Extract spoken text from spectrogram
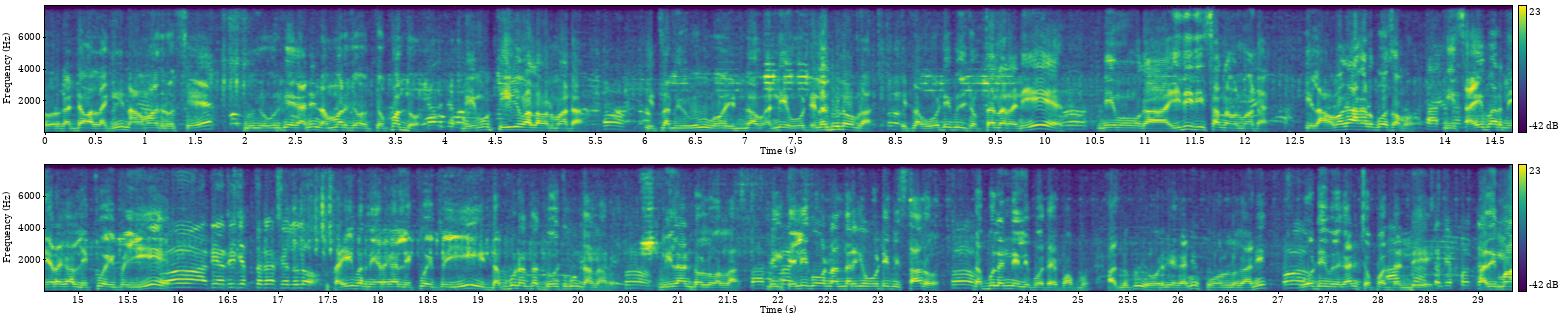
ఎవరికంటే వాళ్ళకి నా మాదిరి వస్తే నువ్వు ఎవరికే కానీ నంబర్ చెప్పొద్దు. మేము టీవీ వాళ్ళం అనమాట ఇట్లా మీరు ఇంట్లో అన్ని ఓటీ ఎన్నుకుంటాం రా ఇట్లా ఓటీపీలు చెప్తున్నారని మేము ఒక ఇది తీస్తున్నాం అనమాట ఇలా అవగాహన కోసము ఈ సైబర్ నేరగాళ్ళు ఎక్కువ అయిపోయి ఓ, అదే అదే చెప్తున్నారు సెల్లులో. సైబర్ నేరగాళ్ళు ఎక్కువైపోయి డబ్బునంతా దోచుకుంటున్నారు. మీలాంటి వాళ్ళ వల్ల. మీకు తెలియకుండా అందరికీ ఓటీపీ ఇస్తారు. డబ్బులన్నీ వెళ్ళిపోతాయి పాపం. అందుకు ఎవరికే కానీ ఫోన్లు కానీ ఓటీపీలు కానీ చెప్పొద్దండి. అది మా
